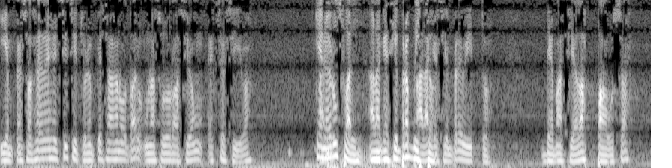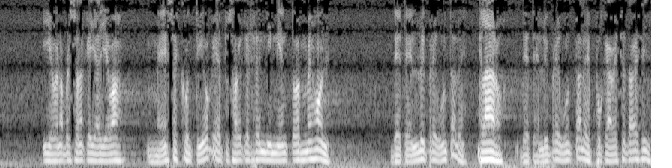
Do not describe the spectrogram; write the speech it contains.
y empezó a hacer ejercicio y tú le empiezas a notar una sudoración excesiva. Que no era usual, a la que siempre has visto. A la que siempre he visto. Demasiadas pausas y es una persona que ya lleva meses contigo, que ya tú sabes que el rendimiento es mejor. Deténlo y pregúntale. Claro. Deténlo y pregúntale, porque a veces te va a decir,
